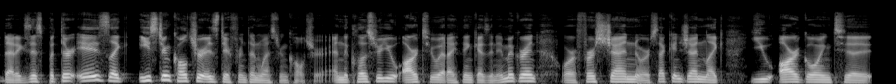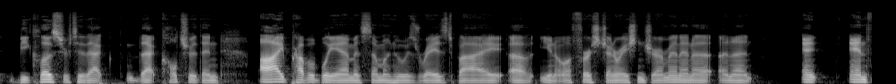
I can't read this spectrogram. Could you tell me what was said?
that exist, but there is like Eastern culture is different than Western culture, and the closer you are to it, I think as an immigrant or a first gen or a second gen, like you are going to be closer to that that culture than I probably am as someone who was raised by a you know a first generation German and a and a and, and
